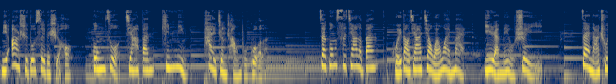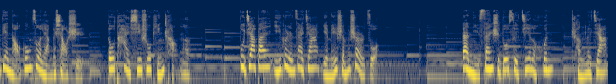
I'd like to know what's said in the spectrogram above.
你二十多岁的时候，工作加班拼命，太正常不过了。在公司加了班，回到家叫完外卖，依然没有睡意，再拿出电脑工作两个小时，都太稀疏平常了。不加班，一个人在家也没什么事儿做。但你三十多岁结了婚。成了家，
